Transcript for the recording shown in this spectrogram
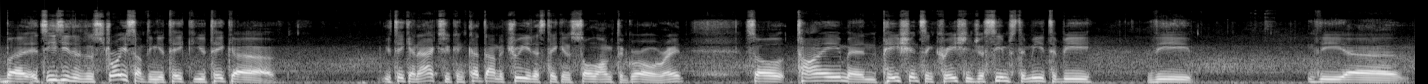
But it's easy to destroy something. You take you take a you take an axe you can cut down a tree that's taken so long to grow right? So time and patience and creation just seems to me to be the the uh,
